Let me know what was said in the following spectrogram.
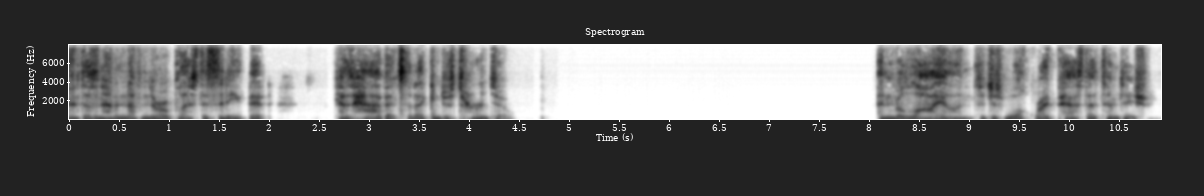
and it doesn't have enough neuroplasticity that has habits that I can just turn to and rely on to just walk right past that temptation.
